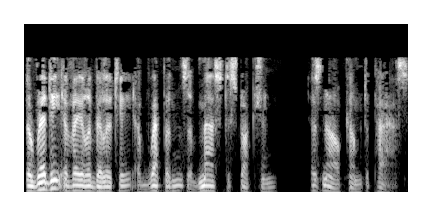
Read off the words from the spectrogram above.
The ready availability of weapons of mass destruction has now come to pass,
